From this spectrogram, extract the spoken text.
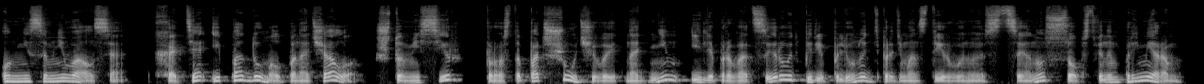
он не сомневался, хотя и подумал поначалу, что мессир просто подшучивает над ним или провоцирует переплюнуть продемонстрированную сцену собственным примером.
